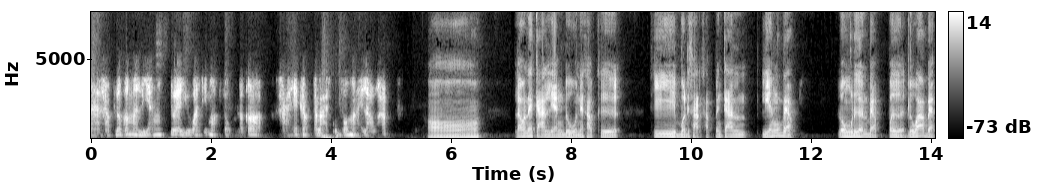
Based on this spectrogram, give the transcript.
มาครับ แล้วก็มาเลี้ยงด้วยอายุวันที่เหมาะสม แล้วก็ขายให้กับตลาดกลุ่มเป้าหมายเราครับอ๋อ แล้วในการเลี้ยงดูเนี่ยครับ คือที่บริษัทครับเป็นการเลี้ยงแบบโรงเรือนแบบเปิดหรือว่าแบบ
